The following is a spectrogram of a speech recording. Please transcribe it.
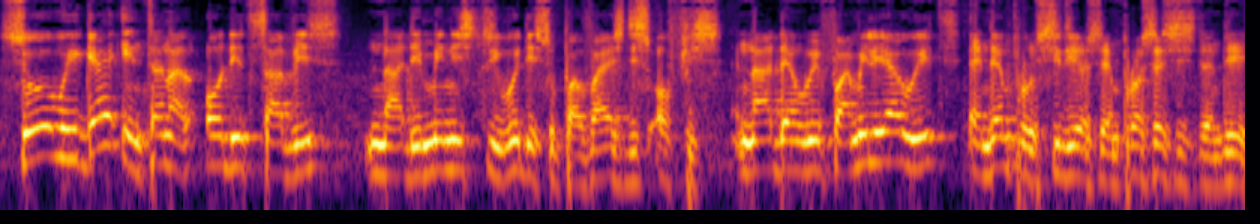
so we get internal audit service na the ministry wey dey supervise this office now then we're familiar with, and then procedures and processes. Then the,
